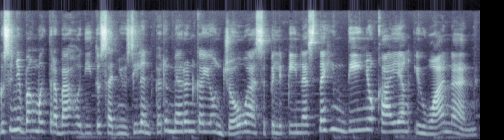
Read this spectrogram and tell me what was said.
Gusto nyo bang magtrabaho dito sa New Zealand pero meron kayong jowa sa Pilipinas na hindi nyo kayang iwanan?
